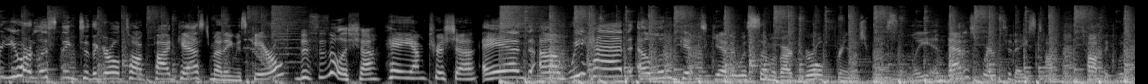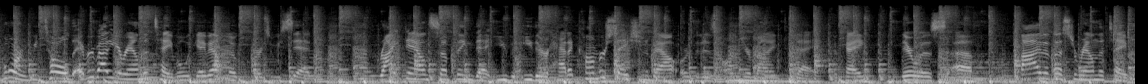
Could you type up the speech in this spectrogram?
there. You are listening to the Girl Talk podcast. My name is Carol. This is Alicia. Hey, I'm Tricia. And um, we had a little get together with some of our girlfriends recently, and that is where today's topic, topic was born. We told everybody around the table, we gave out note cards, and we said, write down something that you've either had a conversation about or that is on your mind today. Okay? There was uh, five of us around the table.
